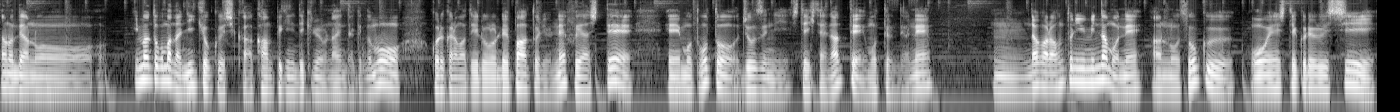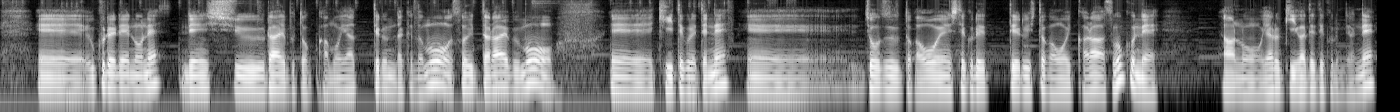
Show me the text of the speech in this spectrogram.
なのであの今のところまだ2曲しか完璧にできるのはないんだけどもこれからまたいろいろレパートリーをね増やして、えー、もっともっと上手にしていきたいなって思ってるんだよね。うん、だから本当にみんなもね、あのすごく応援してくれるし、えー、ウクレレのね、練習ライブとかもやってるんだけども、そういったライブも、えー、聞いてくれてね、えー、上手とか応援してくれてる人が多いから、すごくね、あのやる気が出てくるんだよね。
